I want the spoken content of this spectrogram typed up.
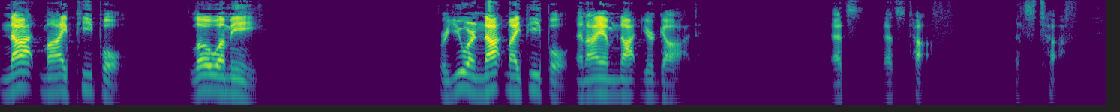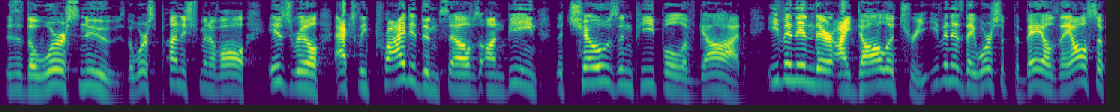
not my people, lo ami. For you are not my people, and I am not your God. That's, that's tough. That's tough. This is the worst news, the worst punishment of all. Israel actually prided themselves on being the chosen people of God. Even in their idolatry, even as they worshiped the Baals, they also,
